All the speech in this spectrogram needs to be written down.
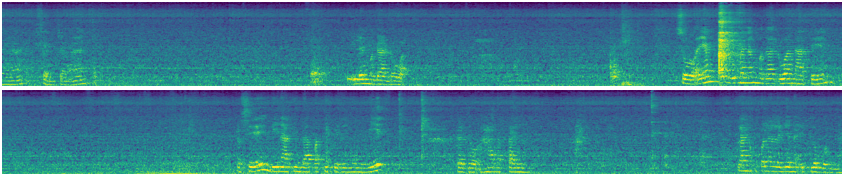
Yan, dyan. Ilan magagawa. So, ayan po, lima lang magagawa natin. Kasi hindi natin dapat tipirin yung meat. Gagawa, hanap tayo ng... Plano ko pala lagyan ng itlog na.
